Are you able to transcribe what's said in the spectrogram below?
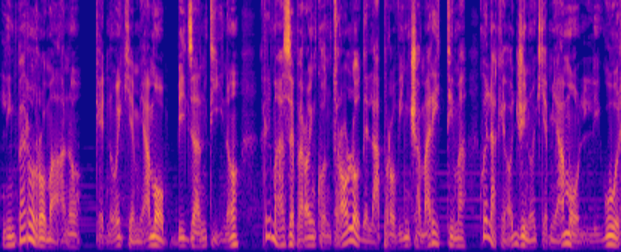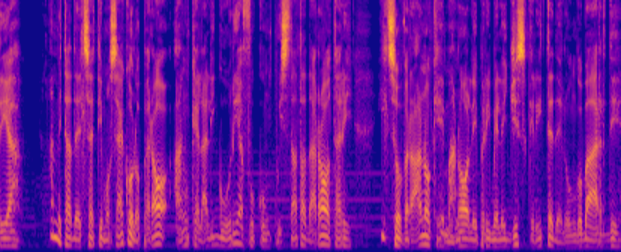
L'impero romano, che noi chiamiamo bizantino, rimase però in controllo della provincia marittima, quella che oggi noi chiamiamo Liguria. A metà del VII secolo però anche la Liguria fu conquistata da Rotari, il sovrano che emanò le prime leggi scritte dei Longobardi.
